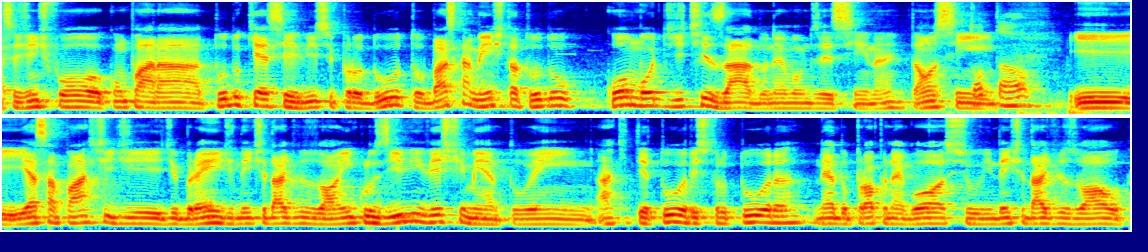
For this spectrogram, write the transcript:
se a gente for comparar tudo que é serviço e produto, basicamente está tudo comoditizado, né? Vamos dizer assim, né? Então, assim. Total. E, e, essa parte de, de brand, identidade visual, inclusive investimento em arquitetura, estrutura né, do próprio negócio, identidade visual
